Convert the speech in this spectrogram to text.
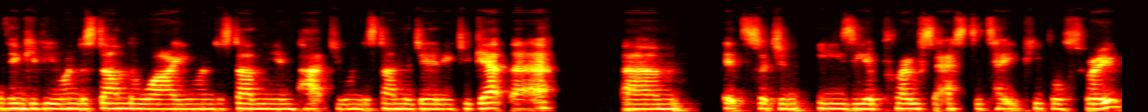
i think if you understand the why you understand the impact you understand the journey to get there um, it's such an easier process to take people through.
